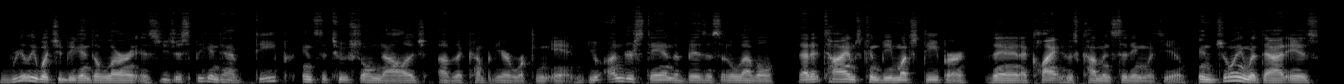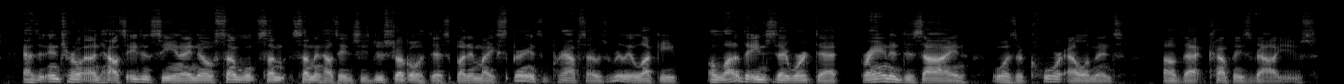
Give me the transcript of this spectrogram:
really what you begin to learn is you just begin to have deep institutional knowledge of the company you're working in. You understand the business at a level that at times can be much deeper than a client who's come and sitting with you. Enjoying with that is as an internal in-house agency, and I know some some some in-house agencies do struggle with this, but in my experience, and perhaps I was really lucky, a lot of the agencies I worked at, brand and design was a core element of that company's values.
